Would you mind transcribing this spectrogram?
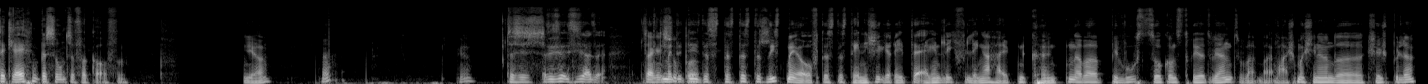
der gleichen Person zu verkaufen. Ja, Das ist, das ist, es ist also, ist ich meine, super. die, das, das, das, das liest man ja oft, dass, dass technische Geräte eigentlich viel länger halten könnten, aber bewusst so konstruiert werden, Waschmaschinen oder Geschirrspüler,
